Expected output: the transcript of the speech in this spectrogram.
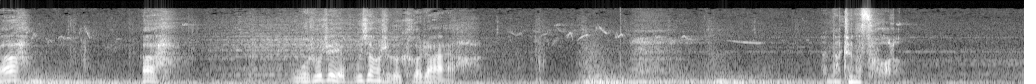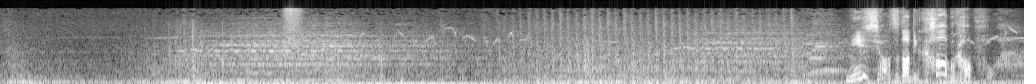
啊啊！我说这也不像是个客栈啊。难道真的错你小子到底靠不靠谱啊？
